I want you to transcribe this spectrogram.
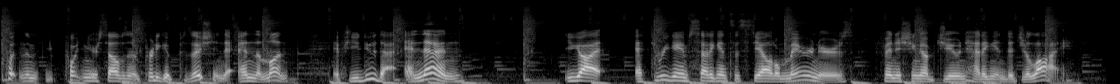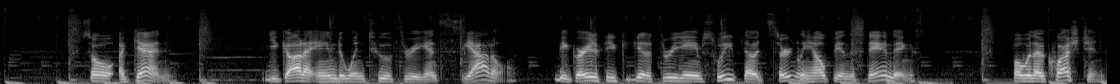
putting them, you're putting yourselves in a pretty good position to end the month if you do that. And then you got a three game set against the Seattle Mariners finishing up June heading into July. So again, you got to aim to win two of three against Seattle. It'd be great if you could get a three game sweep. That would certainly help you in the standings. But without question,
